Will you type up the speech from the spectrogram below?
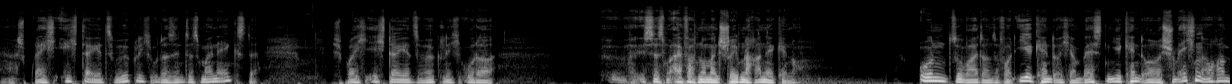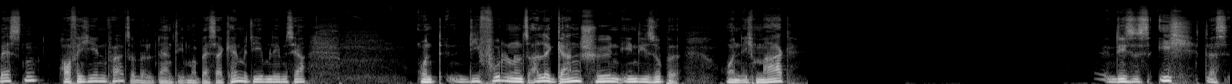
Ja, spreche ich da jetzt wirklich oder sind es meine Ängste? Spreche ich da jetzt wirklich oder äh, ist es einfach nur mein Streben nach Anerkennung? Und so weiter und so fort. Ihr kennt euch am besten, ihr kennt eure Schwächen auch am besten, hoffe ich jedenfalls, oder lernt die immer besser kennen mit jedem Lebensjahr. Und die fudeln uns alle ganz schön in die Suppe. Und ich mag dieses Ich, das,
